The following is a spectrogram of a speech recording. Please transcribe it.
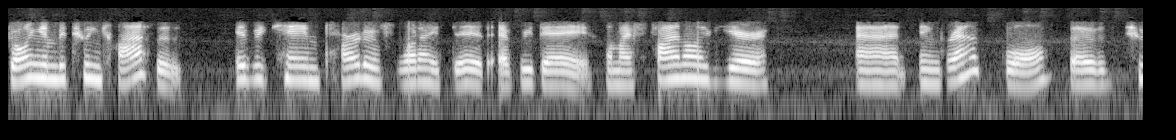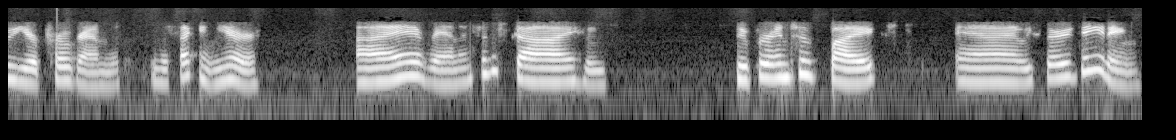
going in between classes. It became part of what I did every day. So my final year at in grad school, so it was a two year program. The, the second year, I ran into this guy who's super into bikes, and we started dating.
